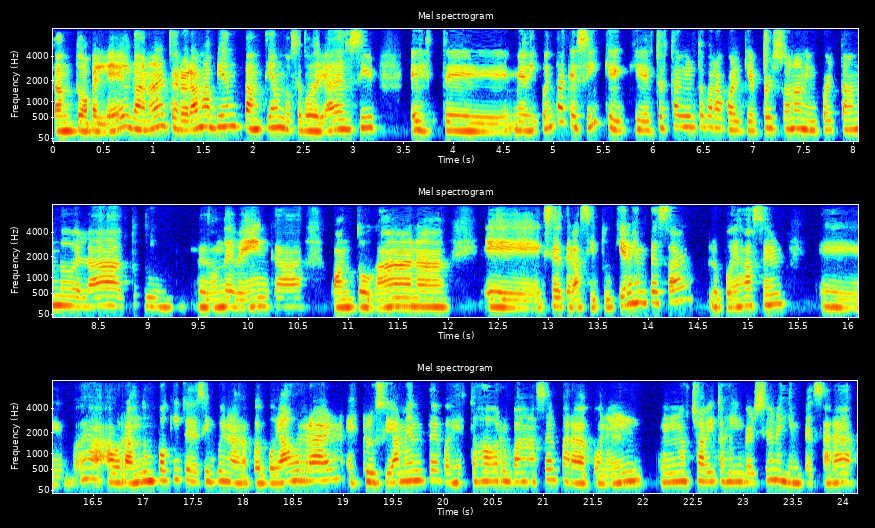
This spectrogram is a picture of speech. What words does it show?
tanto a perder, ganar, pero era más bien tanteando, se podría decir, este, me di cuenta que sí, que, que esto está abierto para cualquier persona, no importando, ¿verdad? de dónde venga, cuánto gana, eh, etcétera. Si tú quieres empezar, lo puedes hacer eh, pues, ahorrando un poquito y decir, bueno, pues voy a ahorrar exclusivamente, pues estos ahorros van a ser para poner unos chavitos en inversiones y empezar a,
